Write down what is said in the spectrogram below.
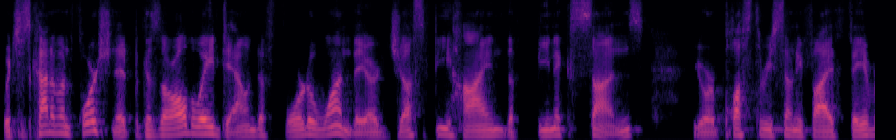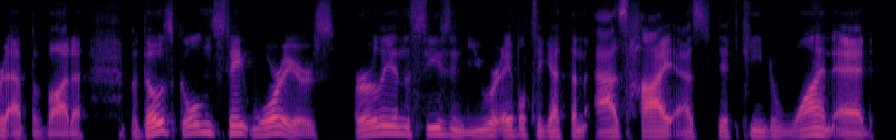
which is kind of unfortunate because they're all the way down to four to one. They are just behind the Phoenix Suns, your plus 375 favorite at Bovada. But those Golden State Warriors, early in the season, you were able to get them as high as 15 to one, Ed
